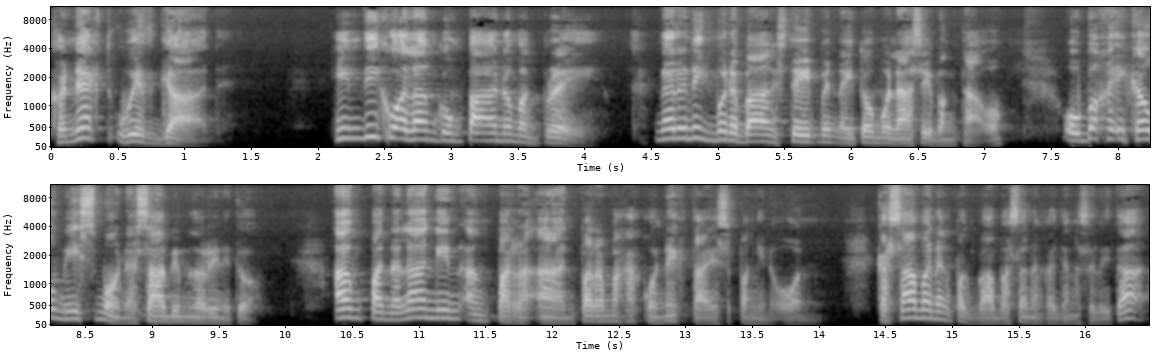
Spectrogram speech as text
Connect with God. Hindi ko alam kung paano mag-pray. Narinig mo na ba ang statement na ito mula sa ibang tao? O baka ikaw mismo nasabi mo na rin ito? Ang panalangin ang paraan para makakonect tayo sa Panginoon. Kasama ng pagbabasa ng kanyang salita,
